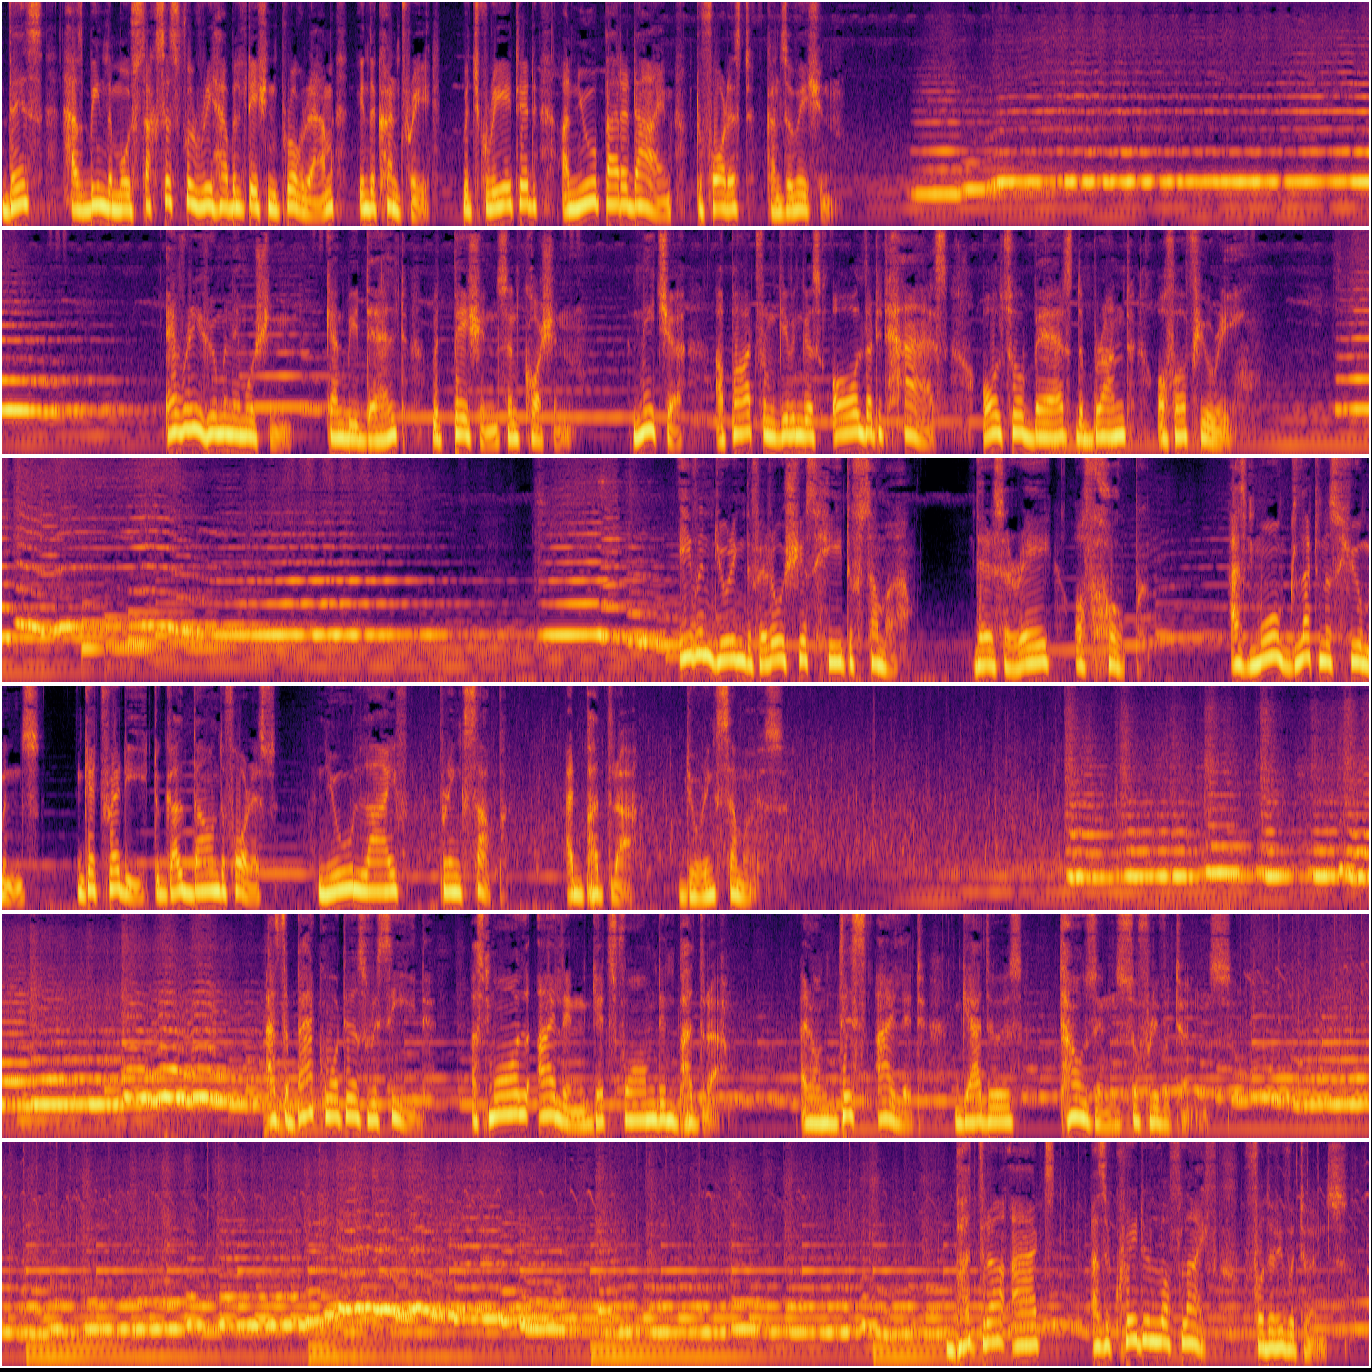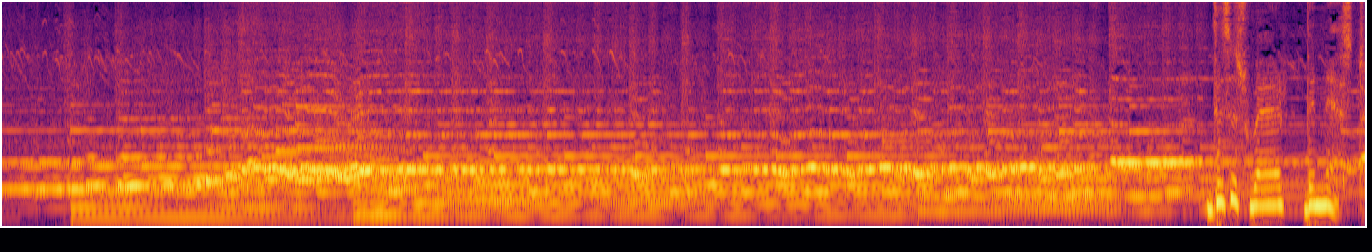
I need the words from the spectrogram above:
This has been the most successful rehabilitation program in the country, which created a new paradigm to forest conservation. Every human emotion can be dealt with patience and caution. Nature, apart from giving us all that it has, also bears the brunt of our fury. Even during the ferocious heat of summer, there is a ray of hope. As more gluttonous humans get ready to gulp down the forest, new life springs up at Bhadra during summers. As the backwaters recede, a small island gets formed in Bhadra, and on this islet gathers thousands of river terns. Bhadra acts as a cradle of life for the river rivertons. This is where they nest.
